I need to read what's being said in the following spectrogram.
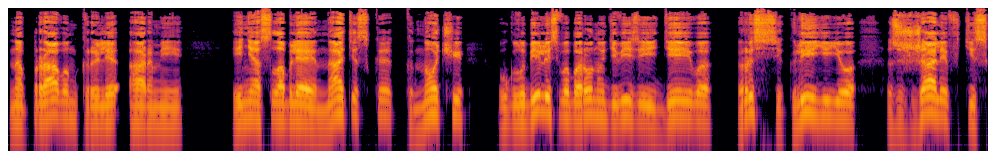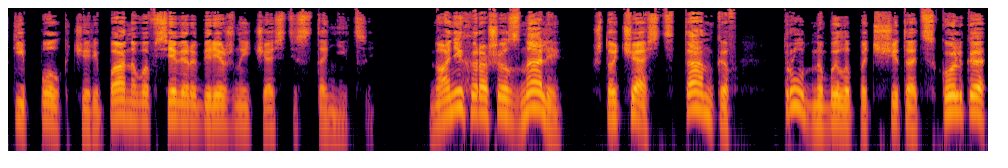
на правом крыле армии и, не ослабляя натиска, к ночи углубились в оборону дивизии Деева, рассекли ее, сжали в тиски полк Черепанова в северобережной части станицы. Но они хорошо знали, что часть танков, трудно было подсчитать сколько,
